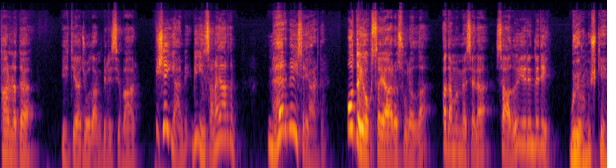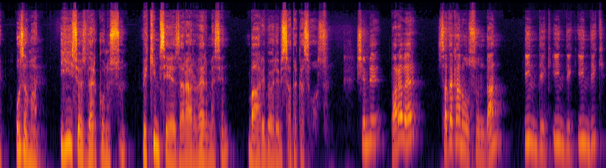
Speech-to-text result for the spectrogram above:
Tarlada ihtiyacı olan birisi var. Bir şey yani bir, bir insana yardım. Her neyse yardım. O da yoksa ya Resulallah adamın mesela sağlığı yerinde değil. Buyurmuş ki o zaman iyi sözler konuşsun ve kimseye zarar vermesin bari böyle bir sadakası olsun. Şimdi para ver sadakan olsundan indik indik indik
